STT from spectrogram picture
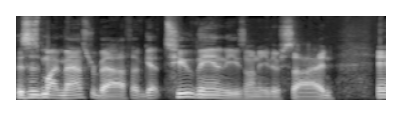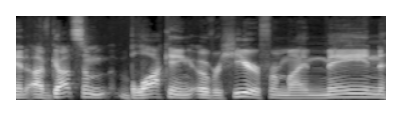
This is my master bath. I've got two vanities on either side. And I've got some blocking over here from my main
